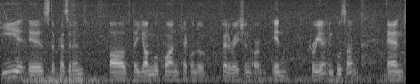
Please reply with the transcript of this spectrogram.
He is the president of the Yeonmu Kwan Taekwondo Federation or in Korea, in Busan. And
